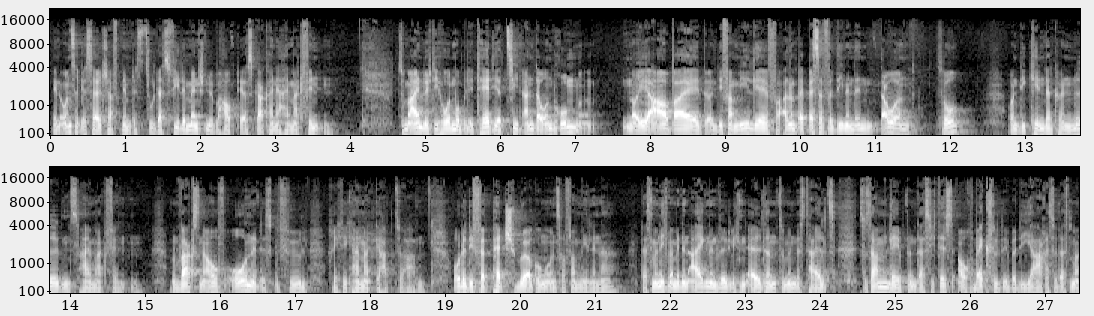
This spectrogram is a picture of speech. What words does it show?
In unserer Gesellschaft nimmt es zu, dass viele Menschen überhaupt erst gar keine Heimat finden. Zum einen durch die hohe Mobilität, ihr zieht andauernd rum, neue Arbeit und die Familie, vor allem bei Besserverdienenden, dauernd so. Und die Kinder können nirgends Heimat finden und wachsen auf, ohne das Gefühl, richtig Heimat gehabt zu haben. Oder die Verpatchwirkung unserer Familie, ne? dass man nicht mehr mit den eigenen wirklichen Eltern zumindest teils zusammenlebt und dass sich das auch wechselt über die Jahre, sodass man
